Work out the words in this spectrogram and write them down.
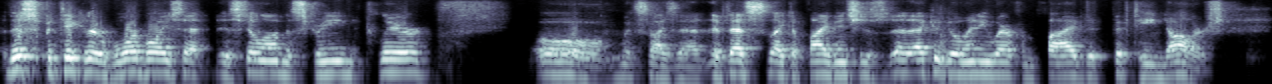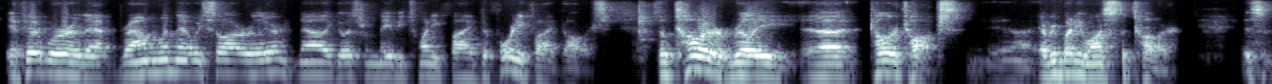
This particular War Boys that is still on the screen, clear, Oh, what size is that? If that's like a five inches, uh, that could go anywhere from five to fifteen dollars. If it were that brown one that we saw earlier, now it goes from maybe twenty-five to forty-five dollars. So color really, uh, color talks. Uh, everybody wants the color. It's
